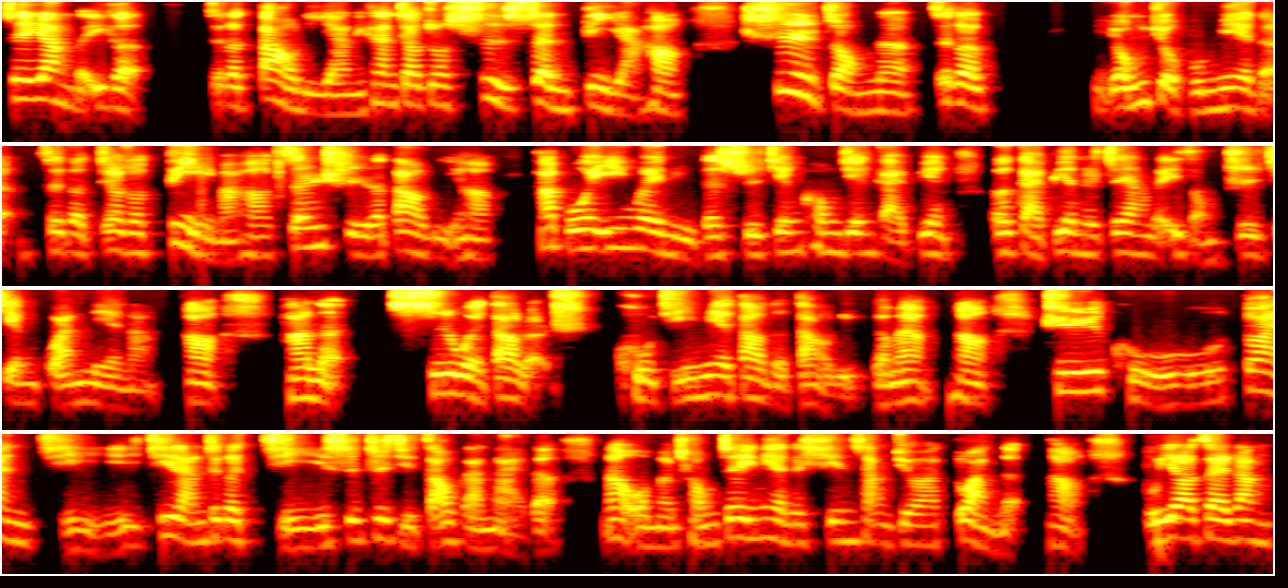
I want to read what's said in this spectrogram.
这样的一个。这个道理啊，你看叫做四圣地呀，哈，四种呢，这个永久不灭的这个叫做地嘛，哈，真实的道理哈，它不会因为你的时间空间改变而改变了这样的一种之间观念呐，啊，它呢思维到了苦集灭道的道理，有没有啊？知苦断集，既然这个集是自己招感来的，那我们从这一念的心上就要断了啊，不要再让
